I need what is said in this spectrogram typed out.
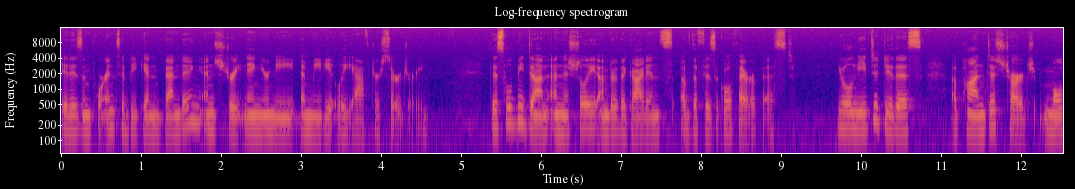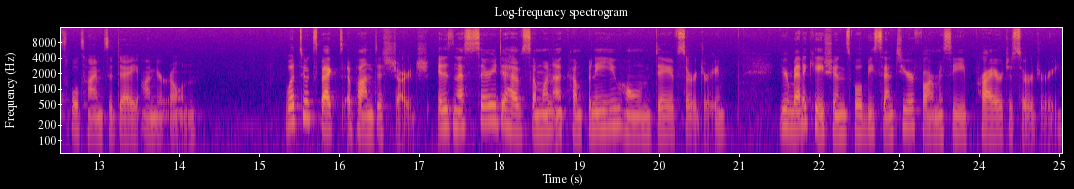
it is important to begin bending and straightening your knee immediately after surgery. This will be done initially under the guidance of the physical therapist. You will need to do this upon discharge multiple times a day on your own. What to expect upon discharge. It is necessary to have someone accompany you home day of surgery. Your medications will be sent to your pharmacy prior to surgery.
